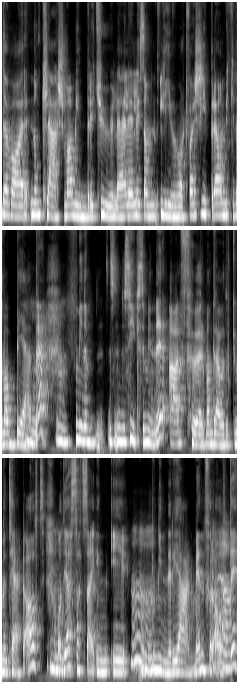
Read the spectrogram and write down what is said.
det var noen klær som var mindre kule, eller liksom livet vårt var kjipere om ikke det var bedre. Mm, Mine sykeste minner er før man drev og dokumenterte alt. Og de har satt seg inn i minner i hjernen min for Mm. Ja, ja. alltid.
